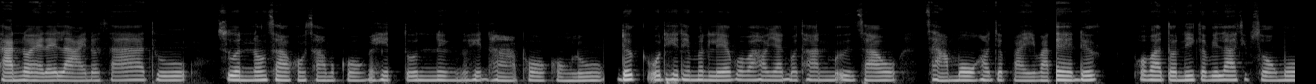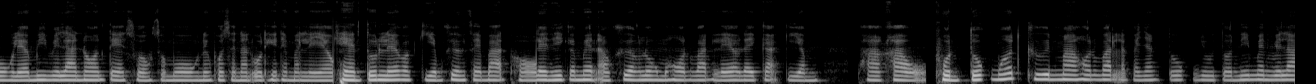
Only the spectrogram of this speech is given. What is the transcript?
ทานหน้อยให้ได้หลายเนาะสาธุ ส่วนน้องสาวของสาวมะกองก็เฮ็ดต้นหนึ่งเฮ็ดหาพ่อของลูก ดึกอดเฮ็ดให้มันแล้วเพราะว่าเฮาย้านบ่ทันมื้ออื่นเช้า3โมงเฮาจะไปวัดแต่ดึก เพราะว่าตอนนี้ก็เวลา 12โมงแล้วมีเวลานอนแต่2ชั่วโมงหนึงเพราะฉะนั้นอดเฮ็ดให้มันแล้ว แขนต้นแล้วก็เกียมเครื่องใส่บาตรพอและนี่ก็แม่นเอาเครื่องลงมาฮอดวัดแล้วได้กะเกียมพาเข้าฝนตกหมดคืนมาฮอดวัดแล้วก็ยังตก อยู่ตอนนี้แม่นเวลา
